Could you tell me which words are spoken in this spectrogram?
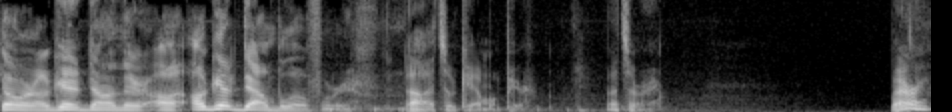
Don't worry, I'll get it down there. I'll, I'll get it down below for you. Oh, it's okay. I'm up here. That's all right. All right.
